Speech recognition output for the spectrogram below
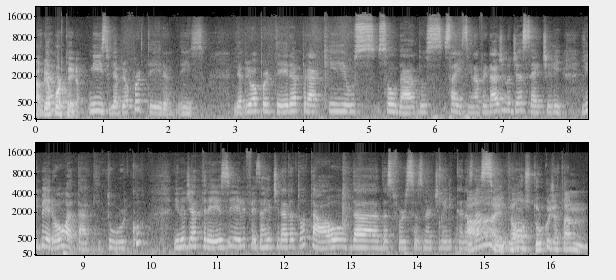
abriu a porteira. Isso, ele abriu a porteira, isso. Ele abriu a porteira para que os soldados saíssem. Na verdade, no dia 7 ele liberou o ataque turco e no dia 13 ele fez a retirada total da- das forças norte-americanas da Ah, Síria. então os turcos já estão...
